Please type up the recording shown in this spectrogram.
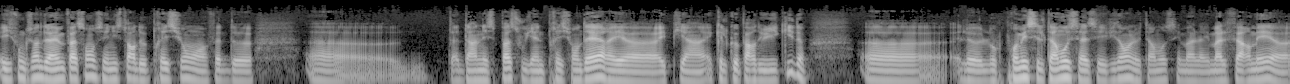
et ils fonctionnent de la même façon. C'est une histoire de pression en fait de d'un- espace où il y a une pression d'air et, euh, et puis quelque part du liquide. Euh, le, premier, c'est le thermos, c'est assez évident. Le thermos est mal, est mal fermé. euh,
